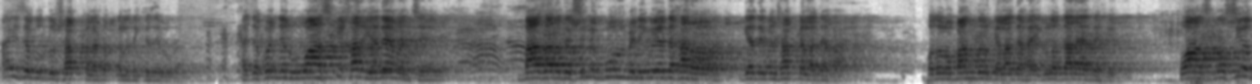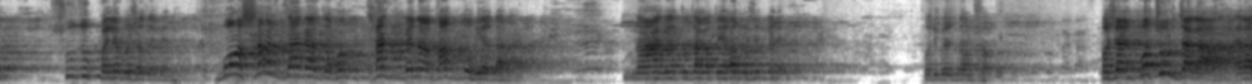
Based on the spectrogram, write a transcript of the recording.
আই যে দু সাপ খেলা টপ খেলা দেখে যাব আচ্ছা কোন যেন ওয়াজ কি খারিয়ে দেয় মানছে? বাজারে দেখছি গুল মেডিং হয়ে দেখার গিয়ে দেখবেন সাপ খেলা দেখা অথবা বান্দর খেলা দেখা এগুলো দাঁড়ায় দেখে। ওয়াজ, নসিহত, সুযোগ পাইলে বসে দেবেন। বসার জায়গা যখন থাকবে না, বাধ্য হয়ে দাঁড়ায়। না, আগে তো জায়গা তো এখন বসে কেটে পরিবেশ ধ্বংস। বসেন প্রচুর জায়গা। এরা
